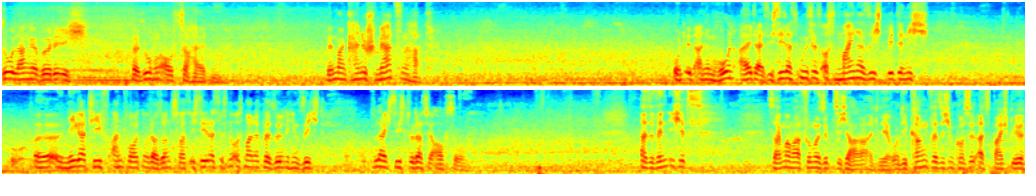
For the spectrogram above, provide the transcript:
So lange würde ich versuchen auszuhalten. Wenn man keine Schmerzen hat, und in einem hohen Alter ist. Ich sehe das übrigens jetzt aus meiner Sicht bitte nicht äh, negativ antworten oder sonst was. Ich sehe das jetzt nur aus meiner persönlichen Sicht. Vielleicht siehst du das ja auch so. Also wenn ich jetzt, sagen wir mal, 75 Jahre alt wäre und die Krankenversicherung kostet als Beispiel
